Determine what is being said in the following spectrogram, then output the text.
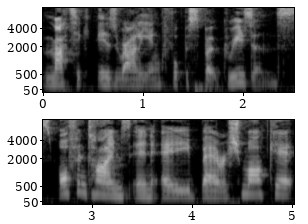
Matic is rallying for bespoke reasons. Oftentimes, in a bearish market,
